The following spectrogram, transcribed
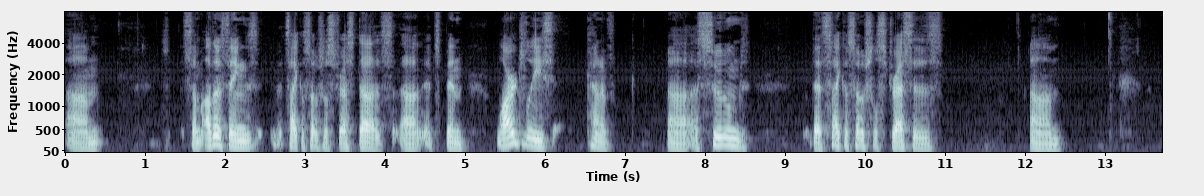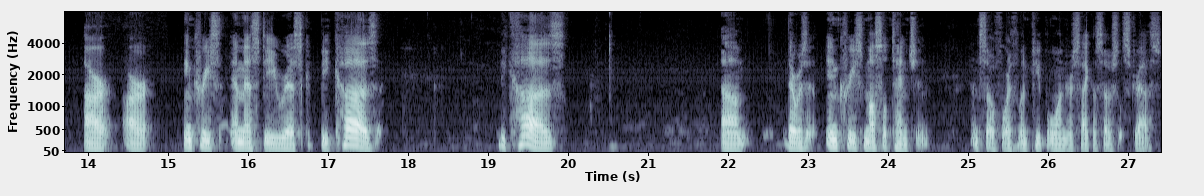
um, some other things that psychosocial stress does. Uh, it's been largely kind of uh, assumed that psychosocial stresses um, are, are increase MSD risk because because um, there was increased muscle tension and so forth when people were under psychosocial stress.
